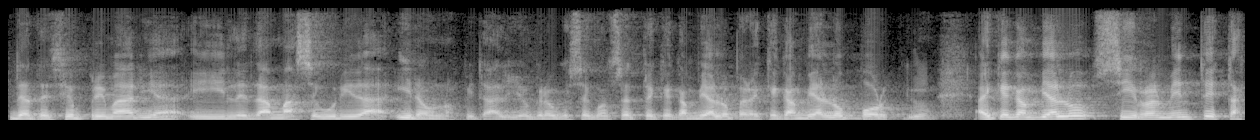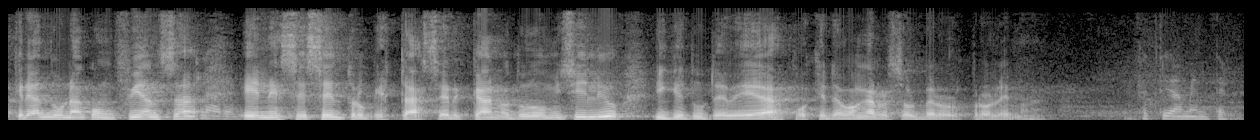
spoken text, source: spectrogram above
de atención primaria y le da más seguridad ir a un hospital. Y yo creo que ese concepto hay que cambiarlo, pero hay que cambiarlo porque hay que cambiarlo si realmente estás creando una confianza en ese centro que está cercano a tu domicilio y que tú te veas pues que te van a resolver los problemas. Efectivamente.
